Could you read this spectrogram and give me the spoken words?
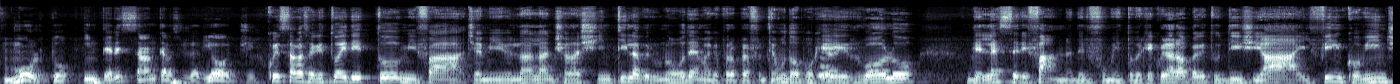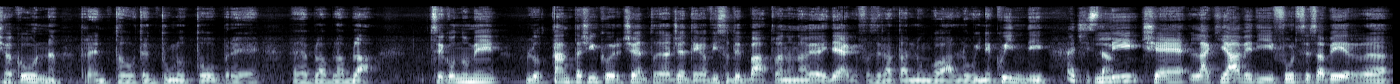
molto interessante alla società di oggi. Questa cosa che tu hai detto mi fa, cioè mi la- lancia la scintilla per un nuovo tema che però poi affrontiamo dopo, che è il ruolo dell'essere fan del fumetto, perché quella roba che tu dici, ah, il film comincia con 30 31 ottobre, eh, bla bla bla. Secondo me l'85% della gente che ha visto The Batman non aveva idea che fosse data a lungo Halloween e quindi Eh, lì c'è la chiave di forse saper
